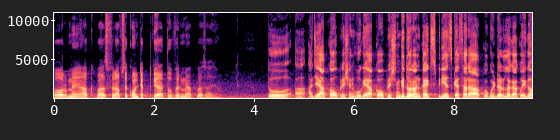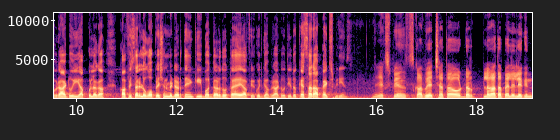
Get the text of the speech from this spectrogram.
और मैं आपके पास फिर आपसे कांटेक्ट किया तो फिर मैं आपके पास आया। तो अजय आपका ऑपरेशन हो गया। आपका ऑपरेशन के दौरान का एक्सपीरियंस कैसा रहा? आपको कोई डर लगा? कोई घबराहट हुई आपको लगा? काफ़ी सारे लोग ऑपरेशन में डरते हैं कि बहुत दर्द होता है या फिर कुछ घबराहट होती है तो कैसा रहा आपका एक्सपीरियंस एक्सपीरियंस काफ़ी अच्छा था और डर लगा था पहले लेकिन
